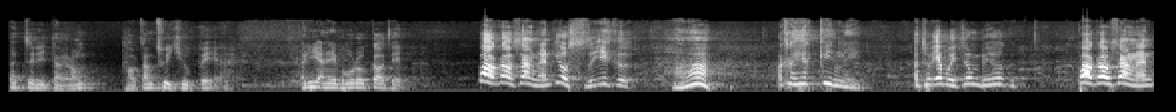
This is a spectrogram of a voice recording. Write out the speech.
啊，这里大家拢头张翠秋背啊，啊，你安尼无路告的，报告上人又死一个啊，啊，可要紧呢，啊，就要为准备好，报告上人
